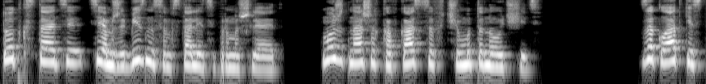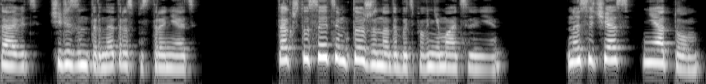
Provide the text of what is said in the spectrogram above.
Тот, кстати, тем же бизнесом в столице промышляет. Может наших кавказцев чему-то научить закладки ставить, через интернет распространять. Так что с этим тоже надо быть повнимательнее. Но сейчас не о том.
